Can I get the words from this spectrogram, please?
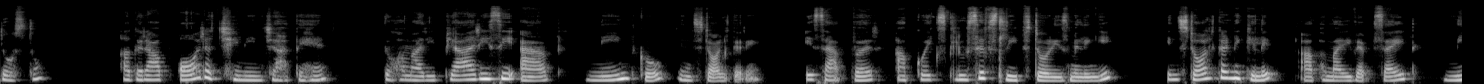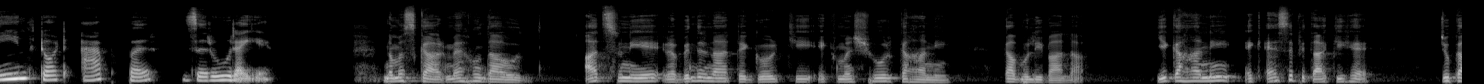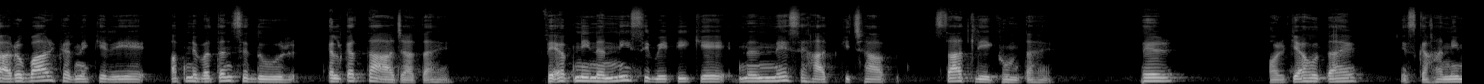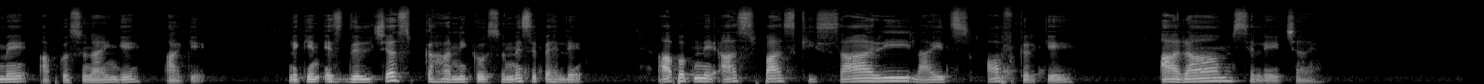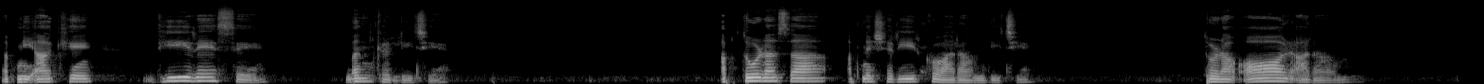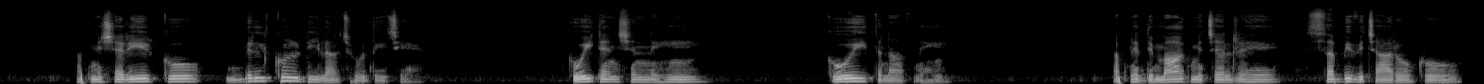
दोस्तों, अगर आप और अच्छी नींद चाहते हैं तो हमारी प्यारी सी ऐप नींद को इंस्टॉल करें। इस ऐप पर आपको एक्सक्लूसिव स्लीप स्टोरीज मिलेंगी। इंस्टॉल करने के लिए आप हमारी वेबसाइट नींद डॉट ऐप पर ज़रूर आइए। नमस्कार, मैं हूँ दाऊद। आज सुनिए रविंद्रनाथ टैगोर की एक मशहूर कहानी काबुली वाला ये कहानी एक ऐसे पिता की है जो कारोबार करने के लिए अपने वतन से दूर कलकत्ता आ जाता है। वे अपनी नन्ही सी बेटी के नन्हे से हाथ की छाप साथ लिए घूमता है। फिर, और क्या होता है, इस कहानी में आपको सुनाएँगे आगे। लेकिन इस दिलचस्प कहानी को सुनने से पहले आप अपने आसपास की सारी लाइट्स ऑफ़ करके आराम से लेट जाएँ। अपनी आँखें धीरे से बंद कर लीजिए। अब थोड़ा सा अपने शरीर को आराम दीजिए। थोड़ा और आराम। अपने शरीर को बिल्कुल ढीला छोड़ दीजिए। कोई टेंशन नहीं, कोई तनाव नहीं। अपने दिमाग में चल रहे सभी विचारों को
